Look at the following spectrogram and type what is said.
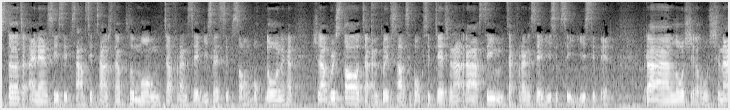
สเตอร์จากไอร์แลนด์ 40 33 ชนะแคลร์มงต์จากฝรั่งเศส21 12บอร์กโดซ์นะครับ ชนะบริสตอลจากอังกฤษ 36 17 ชนะราซิงจากฝรั่งเศส 24 21 ลาโรแชลชนะ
